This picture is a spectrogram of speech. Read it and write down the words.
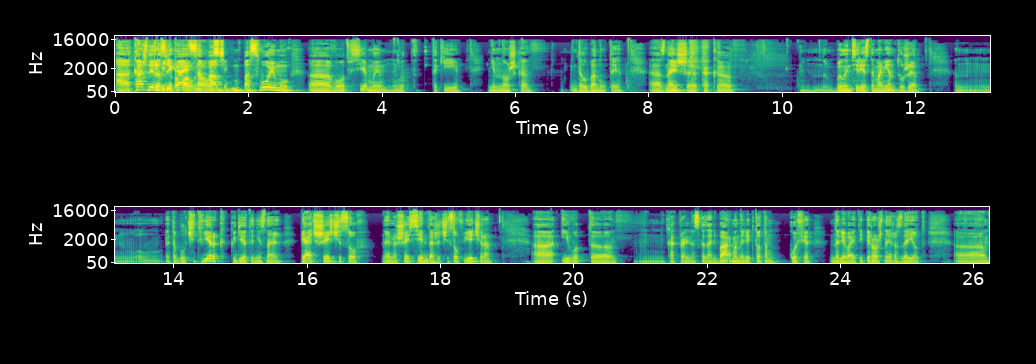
а каждый Ты развлекается по- по-своему. Э, вот, все мы вот такие немножко долбанутые. Э, знаешь, как э, был интересный момент уже, это был четверг, где-то, не знаю, 5-6 часов, наверное, 6-7 даже часов вечера. И вот, э, как правильно сказать, бармен или кто там кофе наливает и пирожные раздает, а,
